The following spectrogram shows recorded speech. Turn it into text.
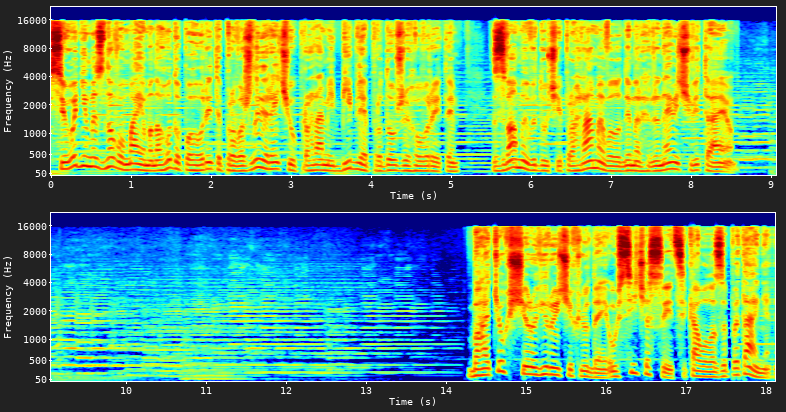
Сьогодні ми знову маємо нагоду поговорити про важливі речі у програмі Біблія продовжує говорити. З вами ведучий програми Володимир Гриневич. Вітаю. Багатьох щиро віруючих людей у всі часи цікавило запитання,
